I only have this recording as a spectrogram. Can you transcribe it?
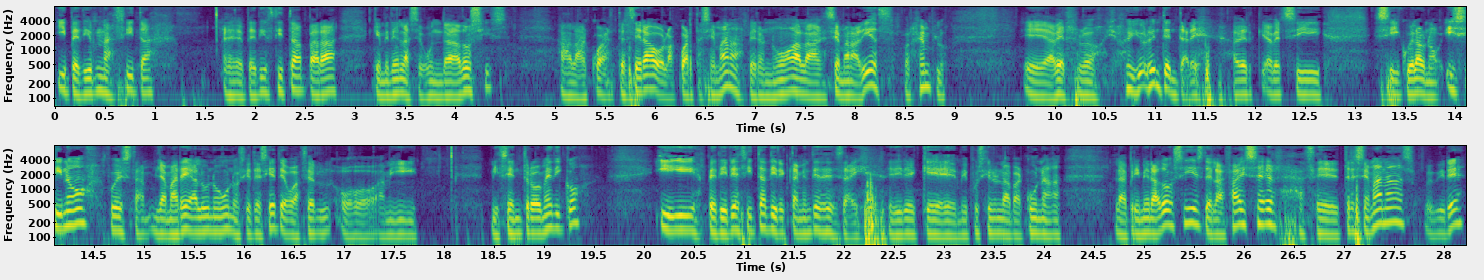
y pedir una cita, eh, pedir cita para que me den la segunda dosis a la tercera o la cuarta semana, pero no a la semana 10, por ejemplo. Eh, a ver, yo, lo intentaré, a ver, a ver si, si cuela o no. Y si no, pues llamaré al 1177 o, hacer, o a mi, mi centro médico y pediré cita directamente desde ahí. Le diré que me pusieron la vacuna, la primera dosis de la Pfizer hace tres semanas, pues diré,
